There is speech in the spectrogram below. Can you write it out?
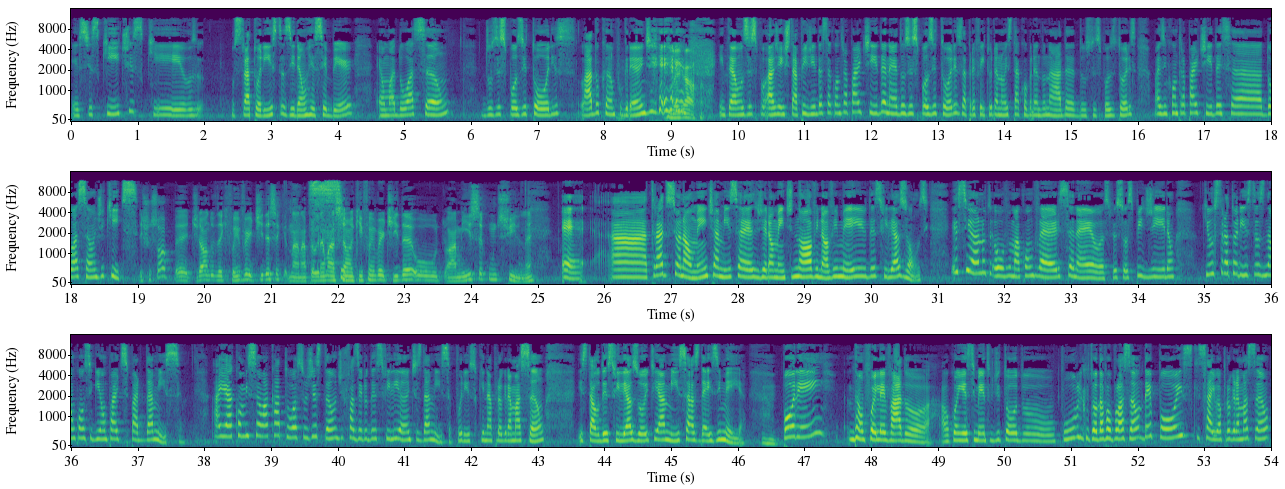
Esses kits que os, os tratoristas irão receber é uma doação dos expositores lá do Campo Grande. Legal. então, a gente está pedindo essa contrapartida né, dos expositores. A prefeitura não está cobrando nada dos expositores, mas em contrapartida, essa doação de kits. Deixa eu só eh, tirar uma dúvida aqui. Foi invertida essa, na, na programação Sim. aqui, foi invertida o, a missa com o desfile, né? É, a- tradicionalmente a missa é geralmente 9, 9 e meia e o desfile às 11. Esse ano houve uma conversa, né, as pessoas pediram que os tratoristas não conseguiam participar da missa. Aí a comissão acatou a sugestão de fazer o desfile antes da missa, por isso que na programação está o desfile às 8 e a missa às 10 e meia. Porém, não foi levado ao conhecimento de todo o público, toda a população, depois que saiu a programação,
